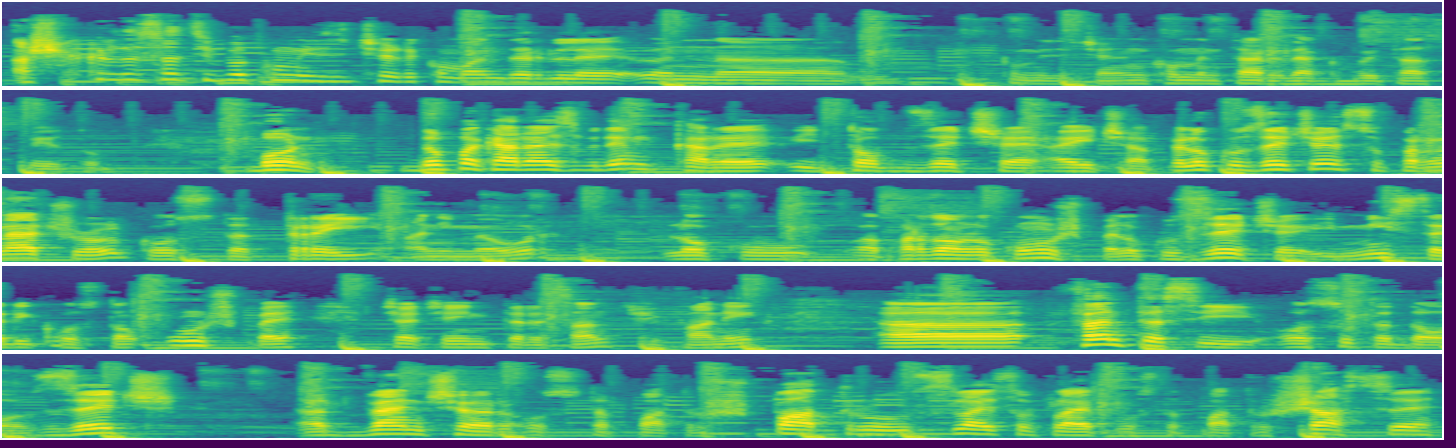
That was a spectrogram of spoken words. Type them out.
așa că lăsați-vă cum îi zice recomandările în, uh, cum îi zice, în comentarii dacă vă uitați pe YouTube. Bun, după care hai să vedem care e top 10 aici. Pe locul 10, Supernatural, cu 103 animeuri. Locul, uh, pardon, locul 11, locul 10 e Mystery, cu 111, ceea ce e interesant și funny. Uh, Fantasy 120, Adventure 144, Slice of Life 146,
